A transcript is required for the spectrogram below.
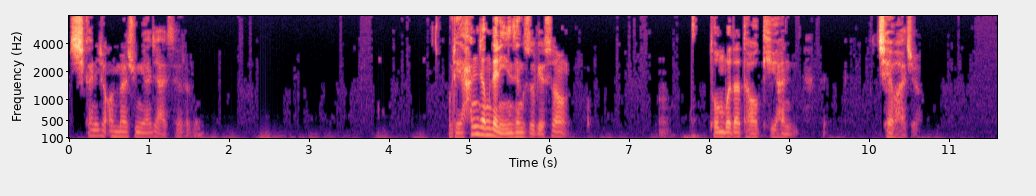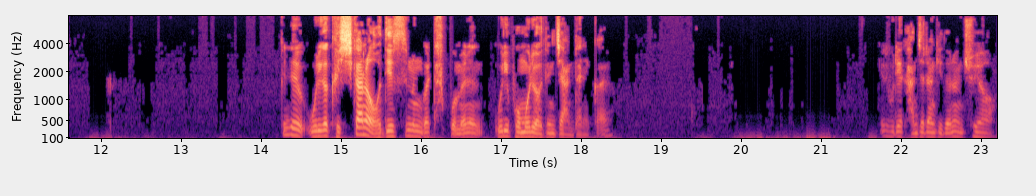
시간이 얼마나 중요한지 아세요, 여러분? 우리 한정된 인생 속에서 돈보다 더 귀한 재화죠. 근데 우리가 그 시간을 어디에 쓰는 걸 딱 보면은 우리 보물이 어딘지 안다니까요. 그래서 우리의 간절한 기도는 주여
